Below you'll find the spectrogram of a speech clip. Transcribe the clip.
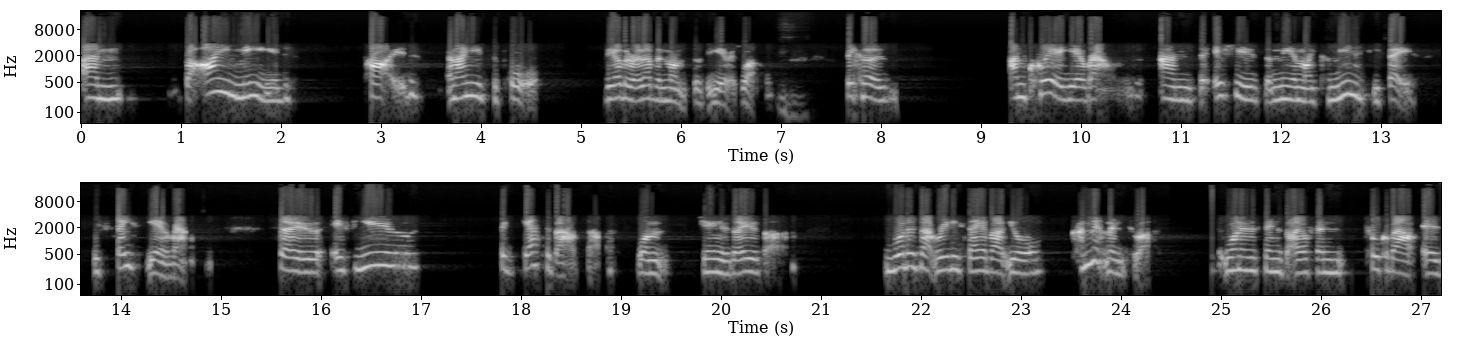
Um, but I need Pride and I need support the other 11 months of the year as well mm-hmm. because I'm queer year round, and the issues that me and my community face, we face year round. So if you forget about us once June is over, what does that really say about your commitment to us? One of the things that I often talk about is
